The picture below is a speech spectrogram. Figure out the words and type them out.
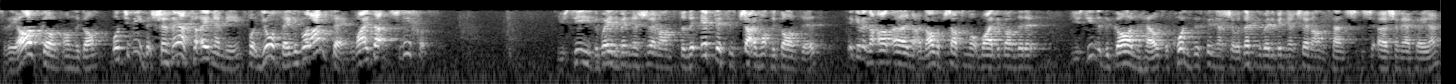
So they ask on, on the Gaon, what do you mean? But Shomea Ka'ina means what you're saying is what I'm saying. Why is that Shlichus? You see the way the Binyan Shalem understood it. If this is Pshat and what the Gaon did, they give it uh, another Pshat what, why the Gaon did it. You see that the Gaon held, according to this Binyan Shalem, definitely the way the Binyan Shalem understands uh, Shomea Ka'ina,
